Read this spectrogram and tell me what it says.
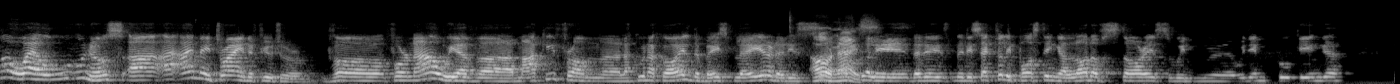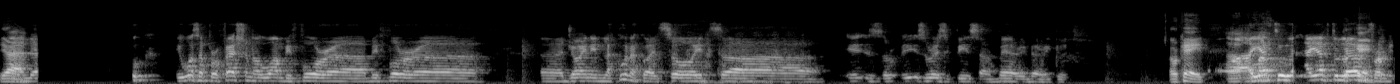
Oh well, who knows? Uh, I, I may try in the future. For for now, we have uh, Maki from uh, Lacuna Coil, the bass player that is Oh, uh, nice. actually that is that is actually posting a lot of stories with uh, with cooking. yeah, And uh, cook. He was a professional one before uh, before uh, uh, joining Lacuna Coil, so it's uh, his, his recipes are very very good. Okay. Uh, I have to I have to learn Okay. from him.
